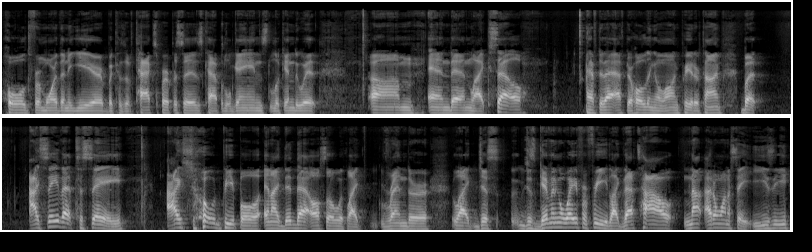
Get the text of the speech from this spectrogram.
hold for more than a year because of tax purposes, capital gains, look into it. Um, and then like sell after that, after holding a long period of time. But I say that to say, I showed people, and I did that also with like render, like just just giving away for free. Like that's how not I don't want to say easy,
